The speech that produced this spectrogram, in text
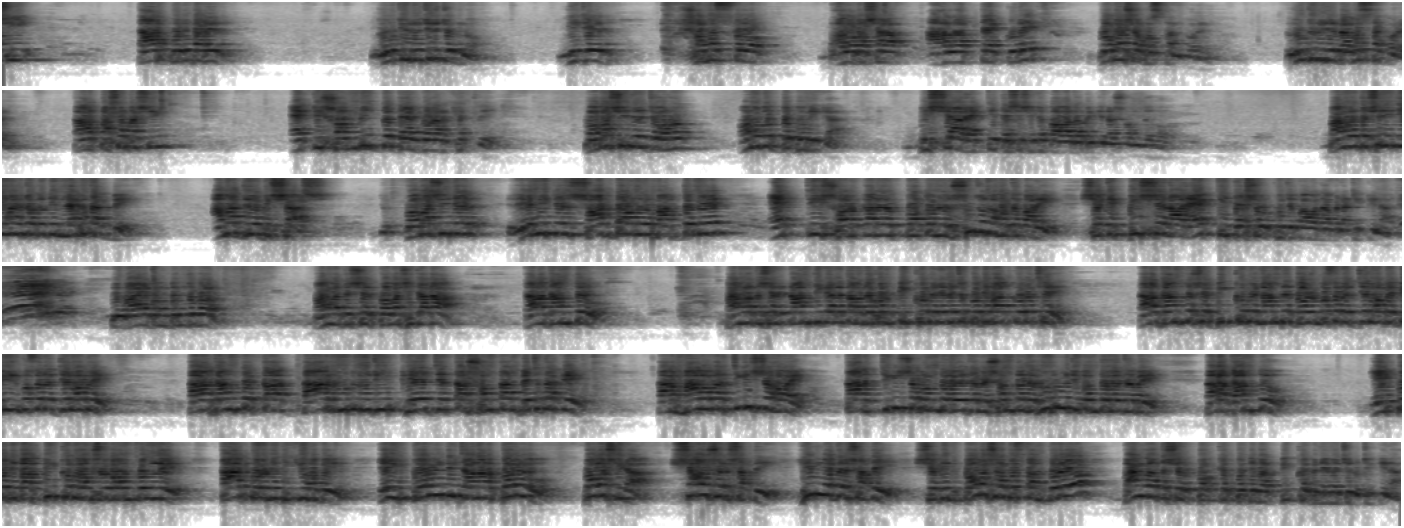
প্রবাসী তার পরিবারের রুটি রুজির জন্য নিজের সমস্ত ভালোবাসা, আহ্লাদ ত্যাগ করে প্রবাসে অবস্থান করেন রুটি রুজির ব্যবস্থা করেন। তার পাশাপাশি একটি সমৃদ্ধ ত্যাগ গড়ার ক্ষেত্রে প্রবাসীদের যে অনবদ্য ভূমিকা, বিশ্বে আর একটি দেশে সেটা পাওয়া যাবে কিনা সন্দেহ। বাংলাদেশের ইতিহাস যতদিন লেখা থাকবে আমার দৃঢ় বিশ্বাস প্রবাসীদের রেমিটেন্স শাটডাউনের মাধ্যমে একটি সরকারের পতনের সূচনা হতে পারে, সেটি বিশ্বের আর একটি দেশেও খুঁজে পাওয়া যাবে না, ঠিক কিনা? ভাই এবং বন্ধুগণ, বাংলাদেশের প্রবাসী যারা, তারা জানতো, বাংলাদেশের ক্রান্তিকালে তারা যখন বিক্ষোভে নেমেছে, প্রতিবাদ করেছে, তারা জানতো সে বিক্ষোভে নামলে দশ বছরের জেল হবে, বিশ বছরের জেল তারা জানতো তার রুটি রুজি খেয়ে যে তার সন্তান বেঁচে থাকে, তার মা বাবার চিকিৎসা হয়, তার চিকিৎসা বন্ধ হয়ে যাবে, সন্তানের রুটি রুজি বন্ধ হয়ে যাবে। তারা জানতো, এই প্রতিবাদ বিক্ষোভে অংশগ্রহণ করলে তার পরিণতি কি হবে? এই পরিণতি জানার পরেও প্রবাসীরা সাহসের সাথে, হিম্মতের সাথে সেদিন প্রবাসে অবস্থান করেও বাংলাদেশের পক্ষে প্রতিবাদ বিক্ষোভে নেমেছিল ঠিক কিনা?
